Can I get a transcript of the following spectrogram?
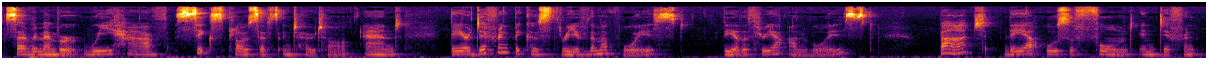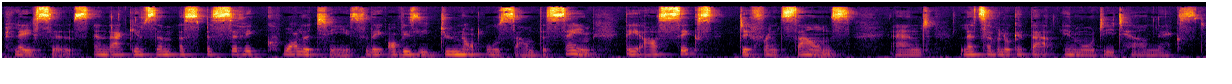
so remember, we have six plosives in total, and they are different because three of them are voiced, the other three are unvoiced, but they are also formed in different places, and that gives them a specific quality. So they obviously do not all sound the same. They are six different sounds, and let's have a look at that in more detail next.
